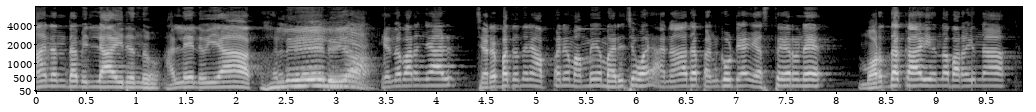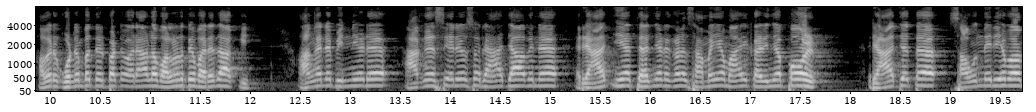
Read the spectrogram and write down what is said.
ആനന്ദമില്ലായിരുന്നു. അല്ലേ ലുയാ എന്ന് പറഞ്ഞാൽ ചെറുപ്പത്തിൽ തന്നെ അപ്പനും അമ്മയും മരിച്ചുപോയ അനാഥ പെൺകുട്ടിയായ എസ്തേറിനെ മൊർദക്കായി എന്ന് പറയുന്ന അവർ കുടുംബത്തിൽപ്പെട്ട ഒരാൾ വളർത്തി വലുതാക്കി. അങ്ങനെ പിന്നീട് അഗസ്യരോസ് രാജാവിന് രാജ്ഞിയെ തിരഞ്ഞെടുക്കുന്ന സമയമായി കഴിഞ്ഞപ്പോൾ രാജ്യത്ത് സൗന്ദര്യവും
